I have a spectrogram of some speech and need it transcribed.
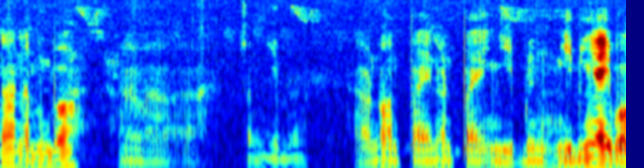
นอนแล้วมันบ่เอาเอาเอาช่างเยี่ยมเลยเอานอนไปนอนไปหยิบหนึ่งหยิบยังไงบ่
